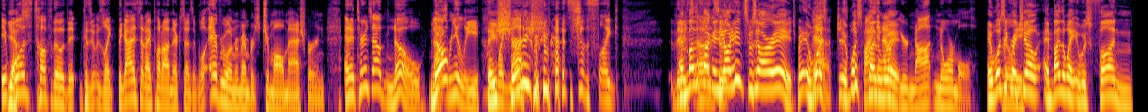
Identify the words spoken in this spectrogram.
It Yes. was tough though that because it was like the guys that I put on there because I was like, well, everyone remembers Jamal Mashburn, and it turns out no, not Nope. really. They like, sure- not It's just like. and there's, uh, motherfucker, the audience was our age, but it yeah, was. It was by the way. you're not normal. It was a great show, and by the way, it was fun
